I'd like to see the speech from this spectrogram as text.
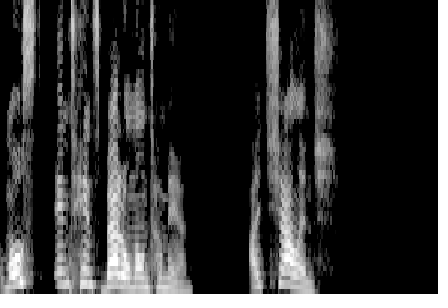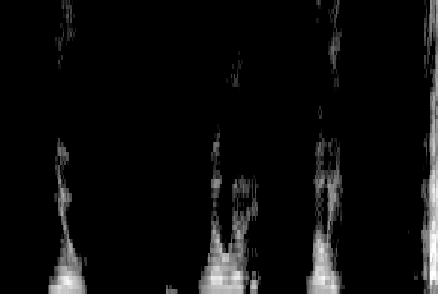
Oh the most intense battle known to man. I challenge you. Lily Lily Why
